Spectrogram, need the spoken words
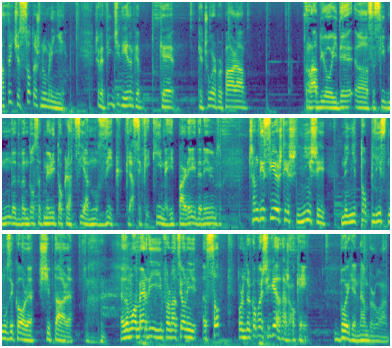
atë që sot është numri 1. Shive, ti gjithë jetën ke, ke, ke çuar përpara radio ide uh, se si mund të vendoset meritokracia në muzikë, klasifikime, hit parade, ne jemi mësu. Ç'ndjesi është të jesh njëshi në një top listë muzikore shqiptare? Edhe mua më erdhi informacioni sot, por ndërkohë po e shihja dhe thashë, "Ok. Bojke number 1."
